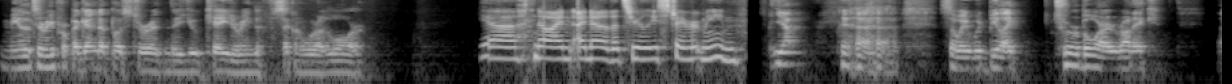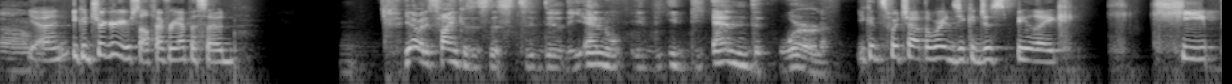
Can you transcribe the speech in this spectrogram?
military propaganda poster in the UK during the Second World War. Yeah, no, I, I know that's your least favorite meme. Yep. so it would be like turbo ironic. Um, Yeah, you could trigger yourself every episode. Yeah, but it's fine because it's this the, the end the, the end word. You could switch out the words. You could just be like, keep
